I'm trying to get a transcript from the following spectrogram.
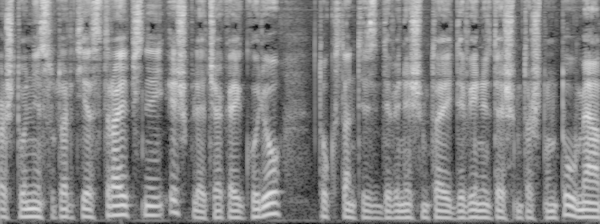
Aštuoni sutarties straipsniai išplečia kai kurių 1998 m.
